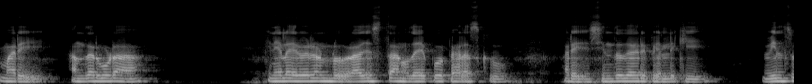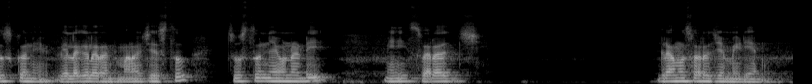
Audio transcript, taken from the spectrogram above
మరి అందరు కూడా ఈ నెల ఇరవై రెండు రాజస్థాన్ ఉదయపూర్ ప్యాలెస్కు మరి సింధు గారి పెళ్ళికి వీలు చూసుకొని వెళ్ళగలరని మనవి చేస్తూ చూస్తూనే ఉండండి. మీ స్వరాజ్ గ్రామ స్వరాజ్యం మీడియాను.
